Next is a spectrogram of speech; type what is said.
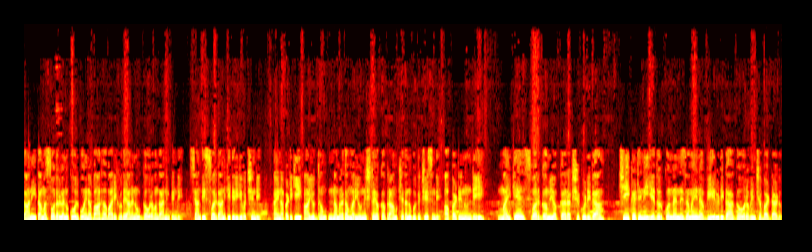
కానీ తమ సోదరులను కోల్పోయిన బాధ వారి హృదయాలను గౌరవంగా నింపింది. శాంతి స్వర్గానికి తిరిగి వచ్చింది. అయినప్పటికీ ఆ యుద్ధం నమ్రత మరియు నిష్ట యొక్క ప్రాముఖ్యతను గుర్తు చేసింది. అప్పటి నుండి మైకేల్ స్వర్గం యొక్క రక్షకుడిగా చీకటిని ఎదుర్కొన్న నిజమైన వీరుడిగా గౌరవించబడ్డాడు.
